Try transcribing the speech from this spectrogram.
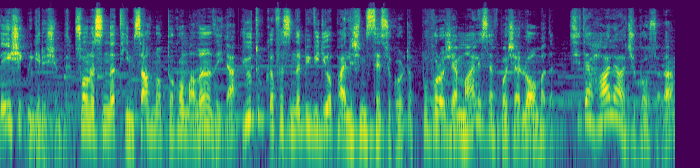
değişik bir girişimdi. Sonrasında timsah.com alan adıyla YouTube kafasında bir video paylaşım sitesi kurdu. Bu proje maalesef başarılı olmadı. Site hala açık olsa da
